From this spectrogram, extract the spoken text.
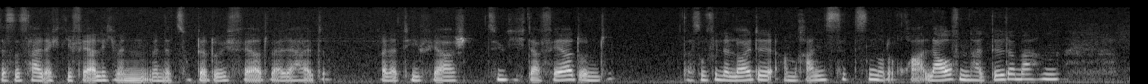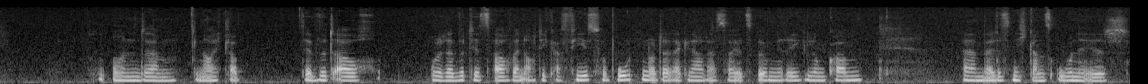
das ist halt echt gefährlich, wenn, wenn der Zug da durchfährt, weil er halt relativ ja, zügig da fährt und da so viele Leute am Rand sitzen oder laufen, halt Bilder machen. Und ähm, genau, ich glaube, der wird auch, oder da wird jetzt auch, wenn auch die Cafés verboten oder da genau, da soll jetzt irgendeine Regelung kommen, ähm, weil das nicht ganz ohne ist.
